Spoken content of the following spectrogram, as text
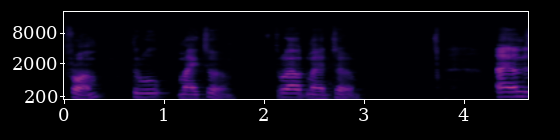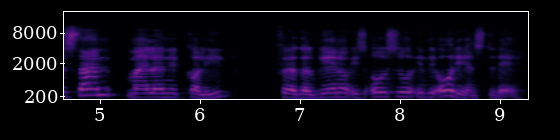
from through my term, throughout my term. I understand my learned colleague, Fergal Gaynor, is also in the audience today.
